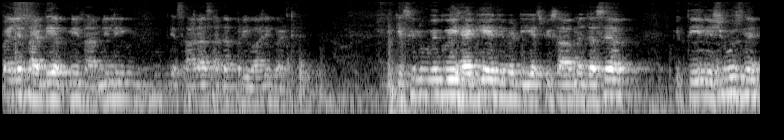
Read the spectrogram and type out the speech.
ਪਹਿਲੇ ਸਾਡੀ ਆਪਣੀ ਫੈਮਿਲੀ ਲਈ ਹੁੰਦੀ ਹੈ ਤੇ ਸਾਰਾ ਸਾਡਾ ਪਰਿਵਾਰ ਹੀ ਬੈਠਾ ਹੈ ਕਿਸੇ ਨੂੰ ਵੀ ਕੋਈ ਹੈਗੀ ਹੈ ਜਿਵੇਂ ਡੀਐਸਪੀ ਸਾਹਿਬ ਨੇ ਦੱਸਿਆ ਕਿ ਤਿੰਨ ਇਸ਼ੂਜ਼ ਨੇ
